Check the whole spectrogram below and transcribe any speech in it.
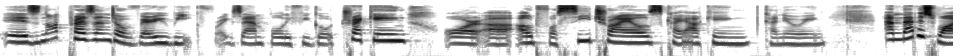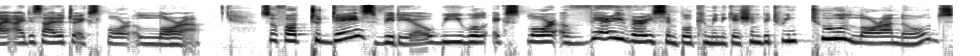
is not present or very weak. For example, if you go trekking or uh, out for sea trials, kayaking, canoeing. And that is why I decided to explore LoRa. So for today's video, we will explore a very, very simple communication between two LoRa nodes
